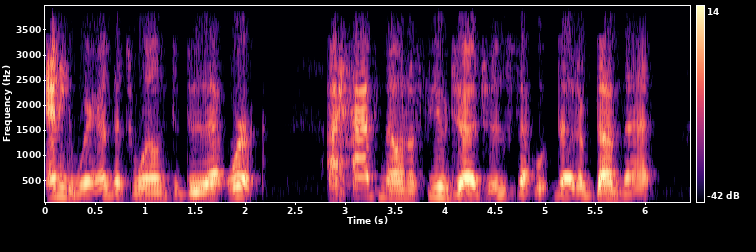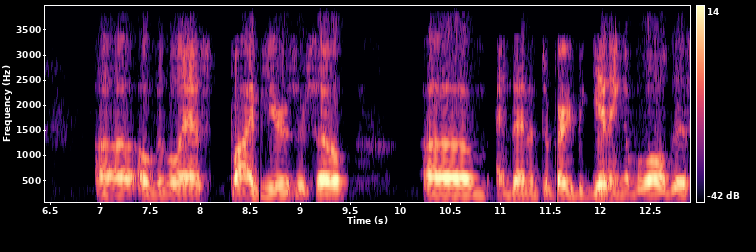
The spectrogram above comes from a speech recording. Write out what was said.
anywhere that's willing to do that work. I have known a few judges that that have done that uh, over the last five years or so, um, and then at the very beginning of all this,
